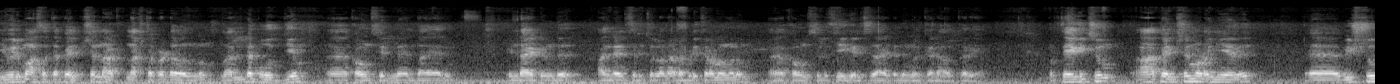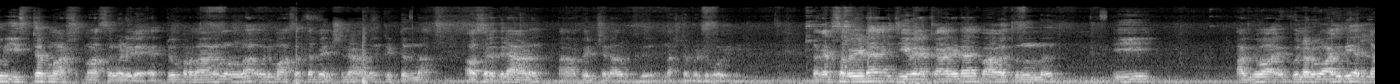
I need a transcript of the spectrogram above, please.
ഈ ഒരു മാസത്തെ പെൻഷൻ നഷ്ടപ്പെട്ടതെന്നും നല്ല ബോധ്യം കൗൺസിലിന് എന്തായാലും ഉണ്ടായിട്ടുണ്ട്. അതിനനുസരിച്ചുള്ള നടപടിക്രമങ്ങളും കൗൺസിൽ സ്വീകരിച്ചതായിട്ട് നിങ്ങൾക്ക് എല്ലാവർക്കും അറിയാം. പ്രത്യേകിച്ചും ആ പെൻഷൻ മുടങ്ങിയത് വിഷു ഈസ്റ്റർ മാസ മാസങ്ങളിലെ ഏറ്റവും പ്രധാനമുള്ള ഒരു മാസത്തെ പെൻഷനാണ് കിട്ടുന്ന അവസരത്തിലാണ് ആ പെൻഷൻ അവർക്ക് നഷ്ടപ്പെട്ടു പോയത്. നഗരസഭയുടെ ജീവനക്കാരുടെ ഭാഗത്തു നിന്ന് ഈ അവിവാ പുനർവാഹിതയല്ല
